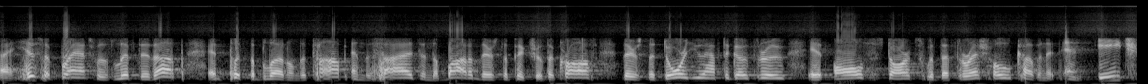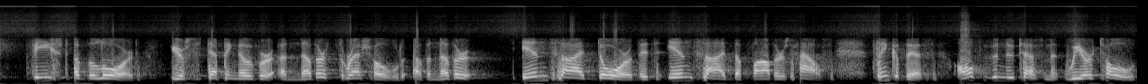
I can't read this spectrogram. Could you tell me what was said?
A hyssop branch was lifted up and put the blood on the top and the sides and the bottom. There's the picture of the cross. There's the door you have to go through. It all starts with the threshold covenant. And each feast of the Lord you're stepping over another threshold of another inside door that's inside the Father's house. Think of this. All through the New Testament, we are told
